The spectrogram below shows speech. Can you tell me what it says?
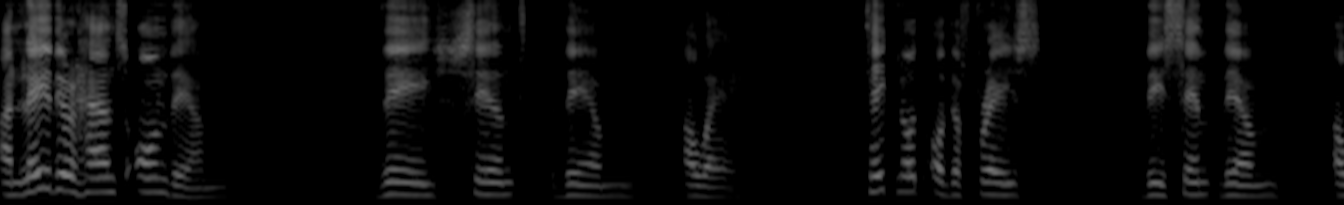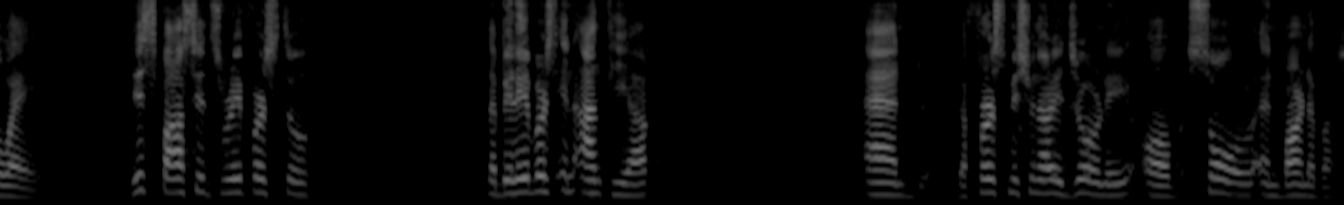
and laid their hands on them, they sent them away. Take note of the phrase, they sent them away. This passage refers to the believers in Antioch and the first missionary journey of Saul and Barnabas.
